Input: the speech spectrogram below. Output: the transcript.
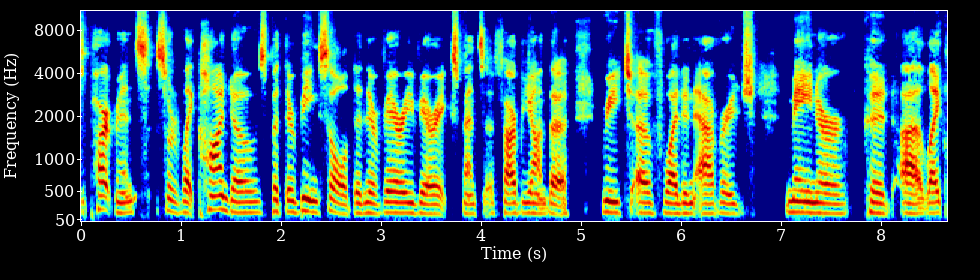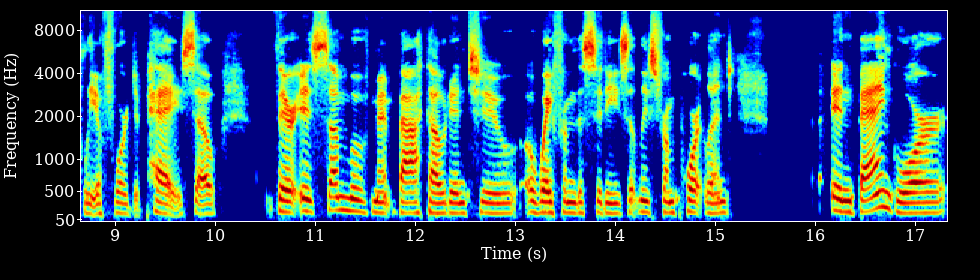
apartments, sort of like condos, but they're being sold and they're very, very expensive, far beyond the reach of what an average Mainer could uh, likely afford to pay. So there is some movement back out into away from the cities, at least from Portland. In Bangor,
